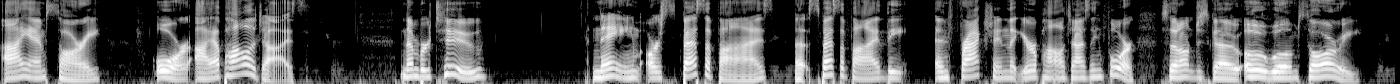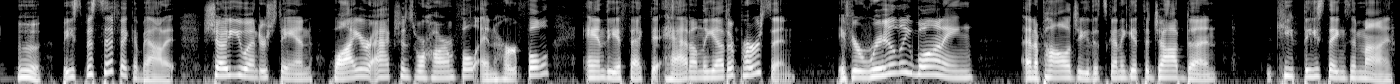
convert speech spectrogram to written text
I am sorry or I apologize. Number two, name or specifies uh, specify the infraction that you're apologizing for. So don't just go, "Oh, well, I'm sorry." Be specific about it. Show you understand why your actions were harmful and hurtful and the effect it had on the other person. If you're really wanting an apology that's going to get the job done, keep these things in mind.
